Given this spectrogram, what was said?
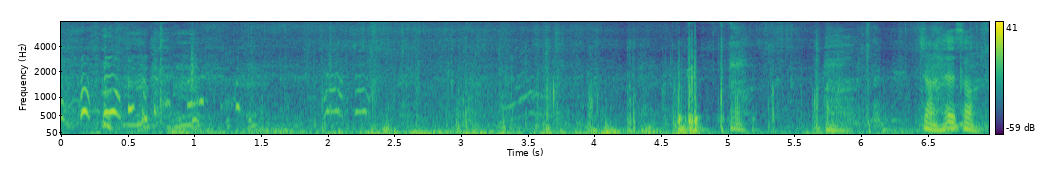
자 해서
